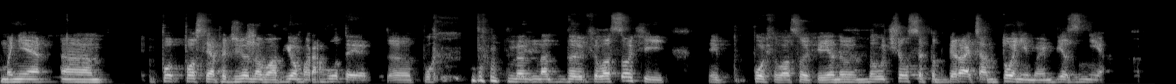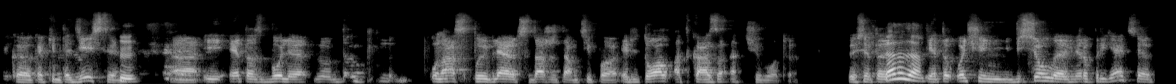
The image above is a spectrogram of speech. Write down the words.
Мне э, по, после определенного объема работы э, по, над, над философией и по философии я научился подбирать антонимы без «не» к каким-то действиям, mm. и это с более... Ну, у нас появляются даже там типа ритуал отказа от чего-то. То есть это, Да-да-да. это очень веселое мероприятие,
